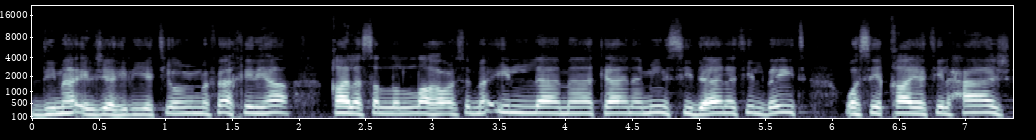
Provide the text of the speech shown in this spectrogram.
دماء الجاهلية ومن مفاخرها. قال صلى الله عليه وسلم إلا ما كان من سدانة البيت وسقاية الحاج.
